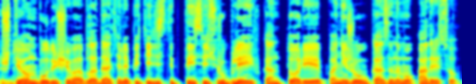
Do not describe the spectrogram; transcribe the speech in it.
Ждем будущего обладателя 50 тысяч рублей в конторе по ниже указанному адресу.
